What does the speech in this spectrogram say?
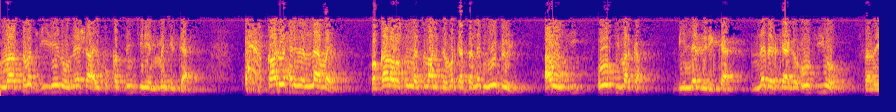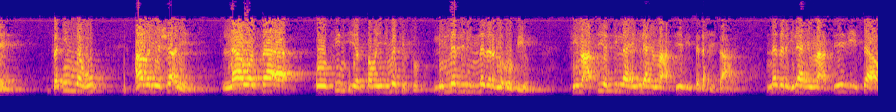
munaasabad ciideed oo meesha ay ku qabsan jireen ma jirtaa qaaluu waxay dhahdeen laa maya faqaala rasul lah sal lay slam markaasaa nabigu wuxuu yihi awfi oofi marka binadrika nadarkaaga oofiyo samee fainahu amar iyo shani laa wafaa oofin iyo samayni ma jirto linadrin nadar la oofiyo fii macsiyati illahi ilahay macsiyadiisa dhexdiisa ahday nadar ilaahay macsiyadiisa ah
